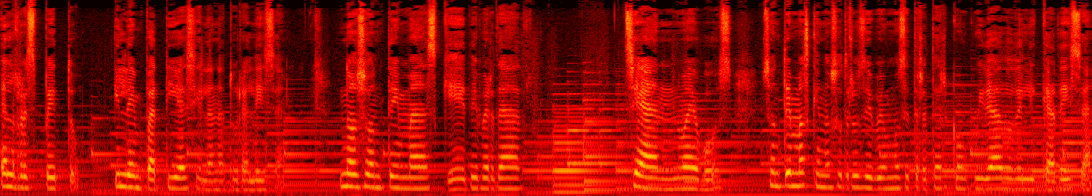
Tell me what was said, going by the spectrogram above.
el respeto y la empatía hacia la naturaleza. No son temas que de verdad sean nuevos, son temas que nosotros debemos de tratar con cuidado, delicadeza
